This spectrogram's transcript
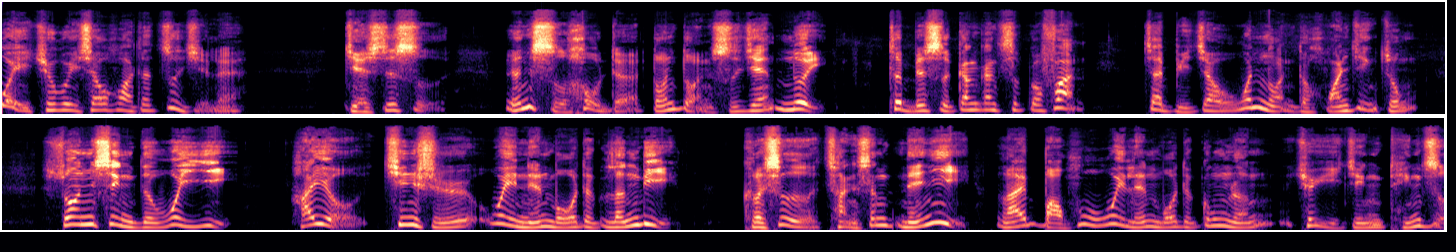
胃却会消化他自己呢？解释是，人死后的短短时间内，特别是刚刚吃过饭，在比较温暖的环境中，酸性的胃液。还有侵蚀胃黏膜的能力，可是产生黏液来保护胃黏膜的功能却已经停止，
